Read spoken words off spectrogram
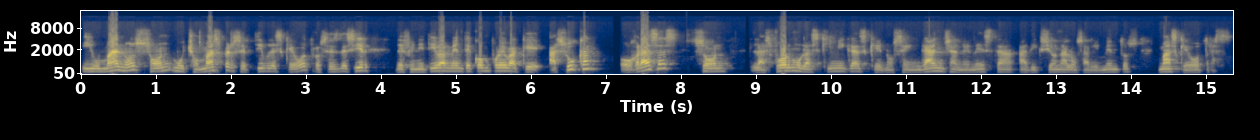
Y humanos son mucho más perceptibles que otros, es decir, definitivamente comprueba que azúcar o grasas son las fórmulas químicas que nos enganchan en esta adicción a los alimentos más que otras.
